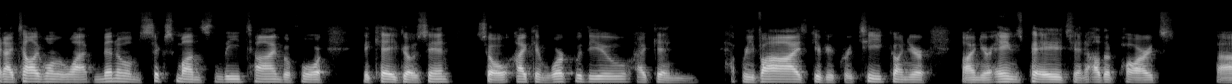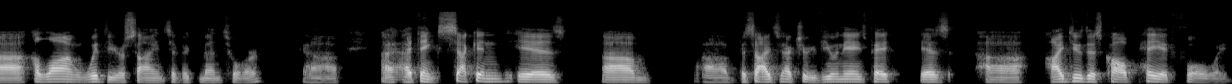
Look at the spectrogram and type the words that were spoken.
and I tell everyone we want minimum six months lead time before the K goes in. So I can work with you. I can revise, give you critique on your on your AIMS page and other parts, uh, along with your scientific mentor. Uh, I, I, think second is um, uh, besides actually reviewing the AIMS page is uh, I do this called pay it forward.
